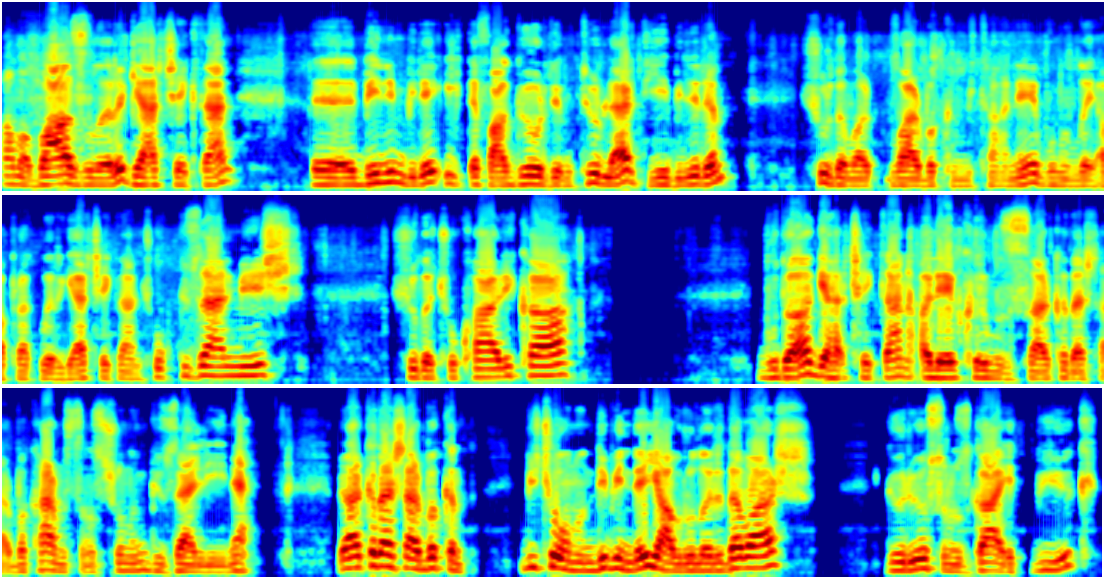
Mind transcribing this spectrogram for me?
Ama bazıları gerçekten e, benim bile ilk defa gördüğüm türler diyebilirim. Şurada var, var bakın bir tane. Bunun da yaprakları gerçekten çok güzelmiş. Şu da çok harika. Bu da gerçekten alev kırmızısı arkadaşlar. Bakar mısınız şunun güzelliğine? Ve arkadaşlar bakın birçoğunun dibinde yavruları da var. Görüyorsunuz gayet büyük.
